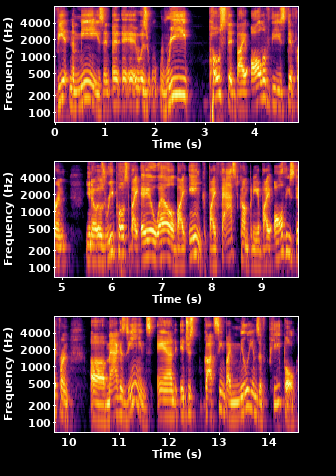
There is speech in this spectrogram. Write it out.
Vietnamese, and it was reposted by all of these different you know, it was reposted by AOL, by Inc., by Fast Company, by all these different uh, magazines, and it just got seen by millions of people.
